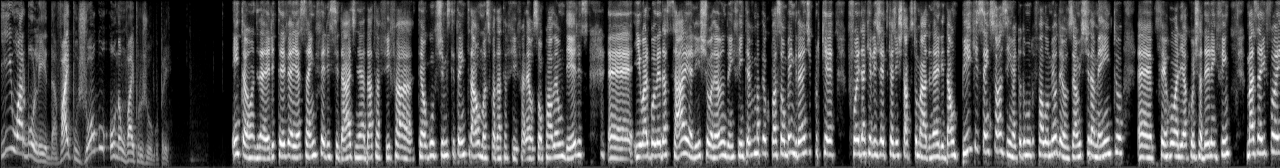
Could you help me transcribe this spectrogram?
E o Arboleda, vai pro jogo ou não vai pro jogo, Pri? Então, André, ele teve aí essa infelicidade, né? A data FIFA tem alguns times que têm traumas com a data FIFA, né? O São Paulo é um deles, é, e o Arboleda sai ali chorando, enfim, teve uma preocupação bem grande, porque foi daquele jeito que a gente está acostumado, né? Ele dá um pique e sente sozinho. Aí todo mundo falou: meu Deus, é um estiramento, é, ferrou ali a coxa dele, enfim. Mas aí foi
